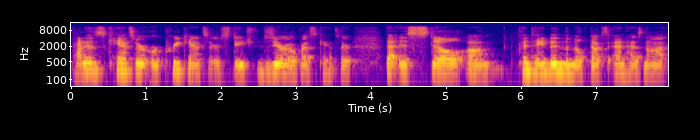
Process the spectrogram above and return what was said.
That is cancer or pre-cancer, stage zero breast cancer that is still um, contained in the milk ducts and has not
